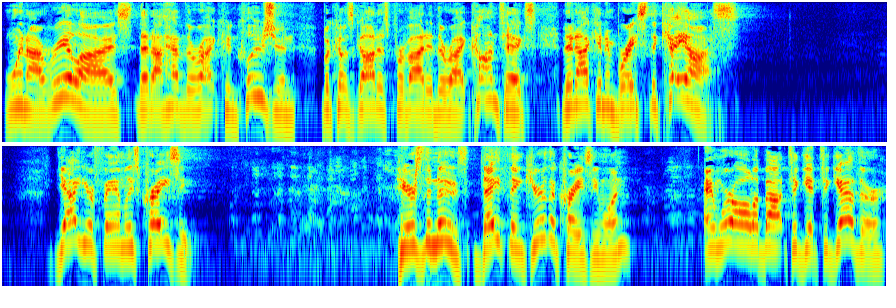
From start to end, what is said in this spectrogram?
When I realize that I have the right conclusion because God has provided the right context, then I can embrace the chaos. Yeah, your family's crazy. Here's the news they think you're the crazy one and we're all about to get together.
